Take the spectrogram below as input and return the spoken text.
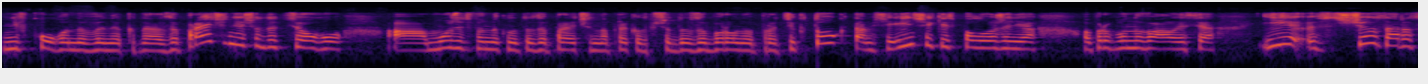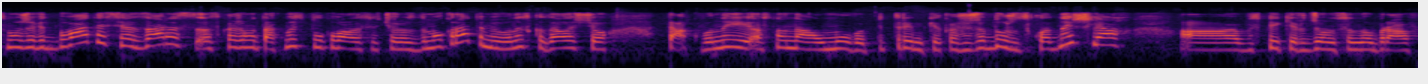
ні в кого не виникне заперечення щодо цього. А можуть виникнути заперечення, наприклад, щодо заборони про TikTok, Там ще інші якісь положення пропонувалися. І що зараз може відбуватися? Зараз, е, скажімо так, ми спілкувалися вчора з демократами. Вони сказали, що так, вони основна умова підтримки каже, що дуже складний шлях. А спікер Джонсон обрав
